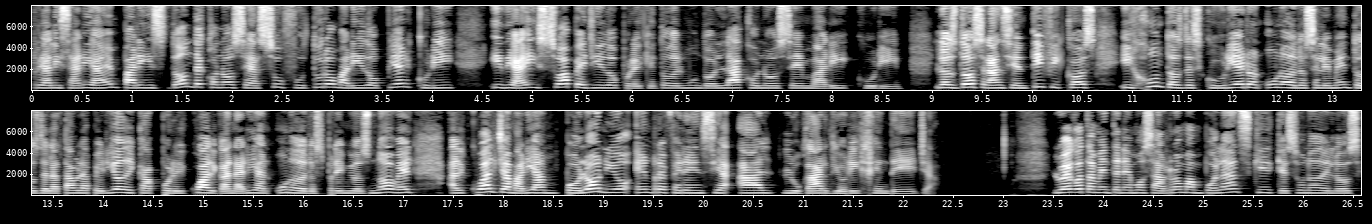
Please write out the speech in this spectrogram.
realizaría en París, donde conoce a su futuro marido Pierre Curie y de ahí su apellido por el que todo el mundo la conoce, Marie Curie. Los dos eran científicos y juntos descubrieron uno de los elementos de la tabla periódica por el cual ganarían uno de los premios Nobel, al cual llamarían polonio en referencia al lugar de origen de ella. Luego también tenemos a Roman Polanski, que es uno de los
